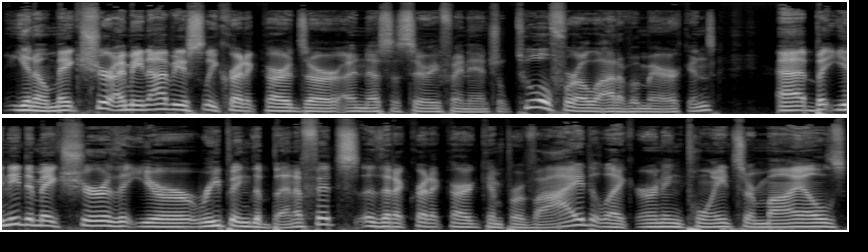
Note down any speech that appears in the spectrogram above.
you know, make sure. I mean, obviously, credit cards are a necessary financial tool for a lot of Americans, uh, but you need to make sure that you're reaping the benefits that a credit card can provide, like earning points or miles,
